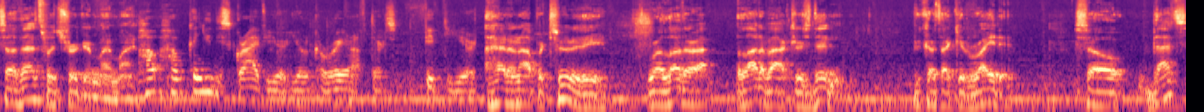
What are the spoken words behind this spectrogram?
So that's what triggered my mind. How, how can you describe your, your career after 50 years? I had an opportunity where a lot, of, a lot of actors didn't because I could write it. So that's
